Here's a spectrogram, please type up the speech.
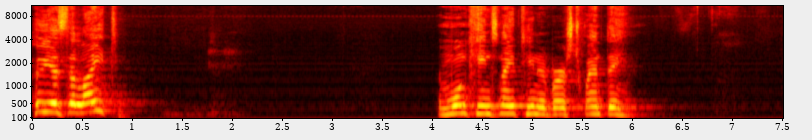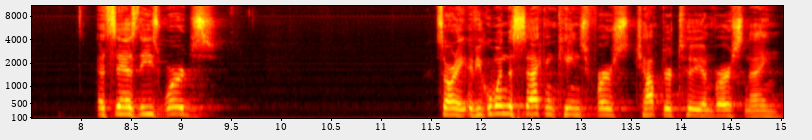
Who is the light? In 1 Kings 19 and verse 20, it says these words Sorry, if you go into 2 Kings first, chapter 2 and verse 9.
